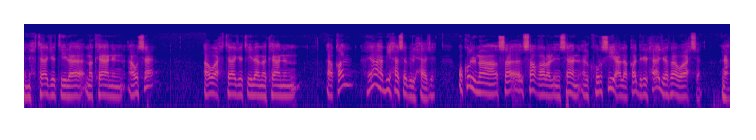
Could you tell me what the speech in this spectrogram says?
إن احتاجت إلى مكان أوسع أو احتاجت إلى مكان أقل يا بحسب الحاجة. وكل ما صغر الإنسان الكرسي على قدر الحاجة فهو أحسن. نعم.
